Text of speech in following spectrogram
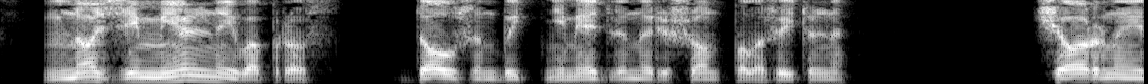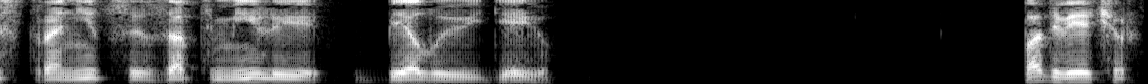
— но земельный вопрос должен быть немедленно решен положительно. Черные страницы затмили белую идею. Под вечер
